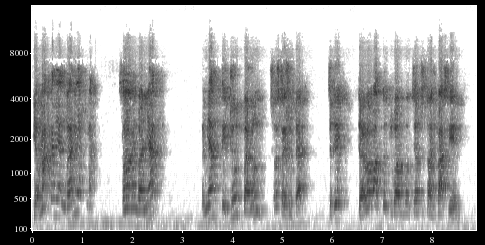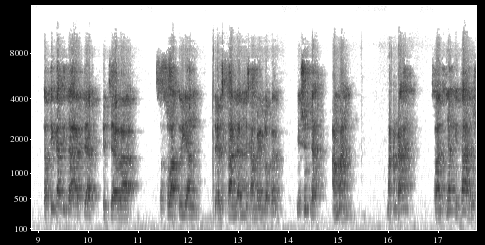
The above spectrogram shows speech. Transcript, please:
Ya makan yang banyak lah. Semakan banyak, kenyang, tidur, bangun, selesai sudah. Jadi dalam waktu 24 jam setelah vaksin, ketika tidak ada gejala sesuatu yang dari standar yang disampaikan dokter, ya sudah, aman. Maka selanjutnya kita harus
